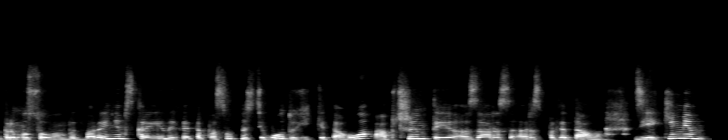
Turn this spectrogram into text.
прымусовым выдварэннем з краіны гэта па сутнасці водугікі таго аб чым ты зараз распавядала з якімі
